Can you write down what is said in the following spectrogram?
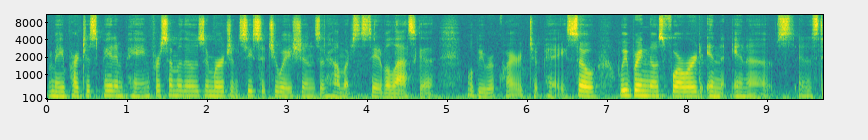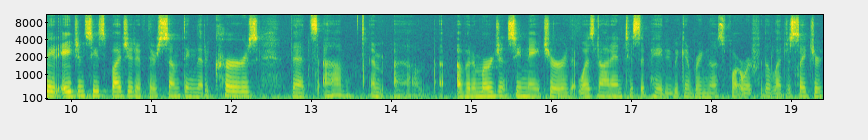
may participate in paying for some of those emergency situations and how much the state of Alaska will be required to pay. So we bring those forward in, in, a, in a state agency's budget if there's something that occurs that's um, um, um, of an emergency nature that was not anticipated, we can bring those forward for the legislature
